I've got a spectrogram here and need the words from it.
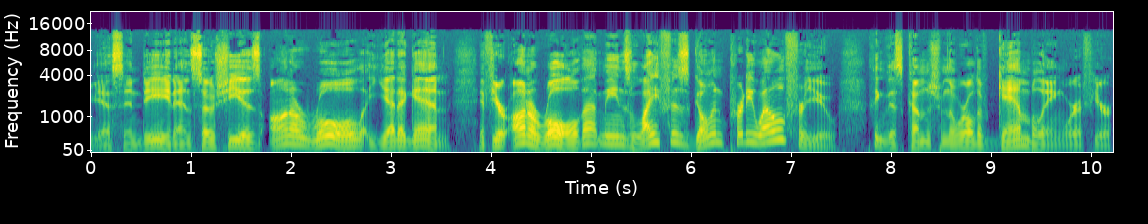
Yes, indeed. And so she is on a roll yet again. If you're on a roll, that means life is going pretty well for you. I think this comes from the world of gambling, where if you're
